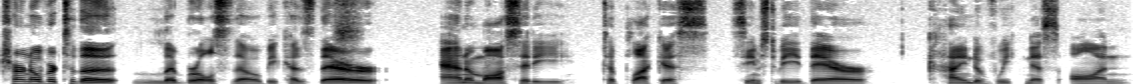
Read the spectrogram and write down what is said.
turn over to the liberals, though, because their animosity to Plecas seems to be their kind of weakness on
